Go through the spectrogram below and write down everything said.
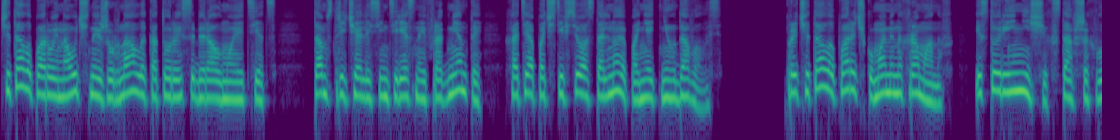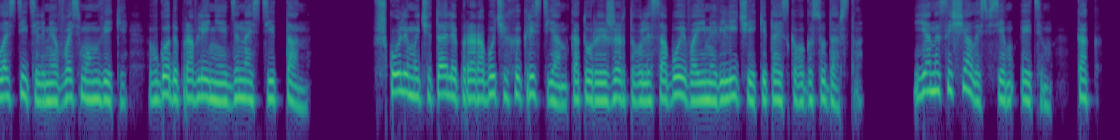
Читала порой научные журналы, которые собирал мой отец. Там встречались интересные фрагменты, хотя почти все остальное понять не удавалось. Прочитала парочку маминых романов, истории нищих, ставших властителями в VIII веке, в годы правления династии Тан. В школе мы читали про рабочих и крестьян, которые жертвовали собой во имя величия китайского государства. Я насыщалась всем этим, как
